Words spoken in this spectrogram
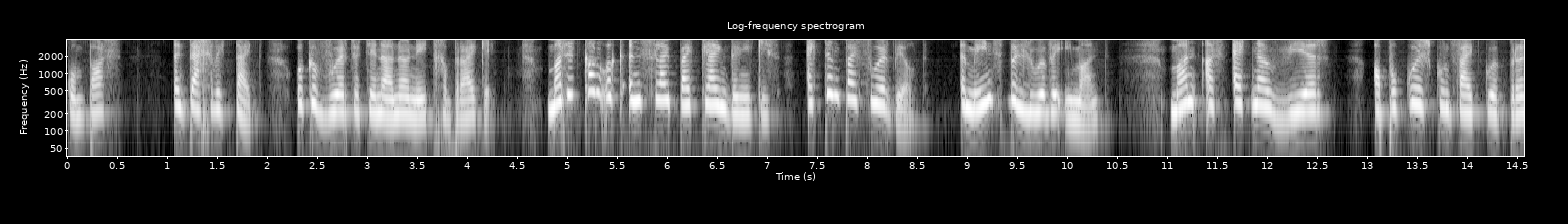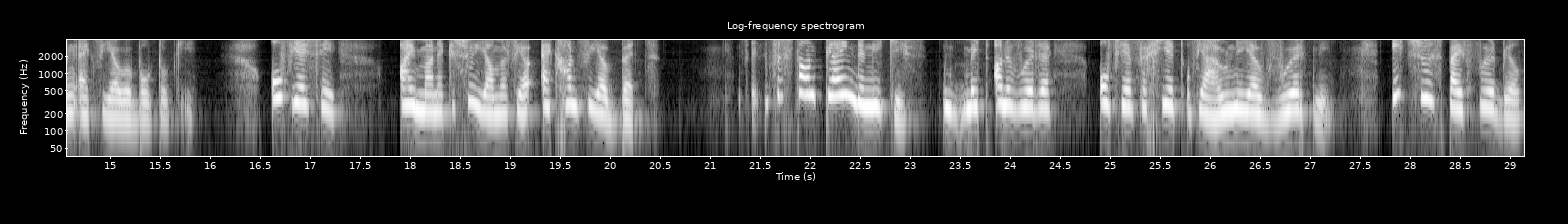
kompas, integriteit, ook 'n woord wat jy nou nou net gebruik het. Maar dit kan ook insluit by klein dingetjies. Ek dink byvoorbeeld, 'n mens beloof iemand, "Man, as ek nou weer appelkoeskonfyt kook, bring ek vir jou 'n botteltjie." Of jy sê, "Ai man, ek is so jammer vir jou, ek gaan vir jou bid." Verstaan klein dingetjies. Met ander woorde, of jy vergeet of jy hou nie jou woord nie. Iets soos byvoorbeeld,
